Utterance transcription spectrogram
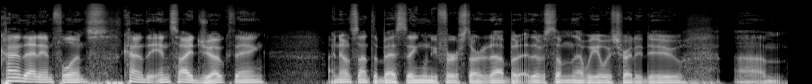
kind of that influence, kind of the inside joke thing. I know it's not the best thing when you first started up, but it was something that we always try to do. Um,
